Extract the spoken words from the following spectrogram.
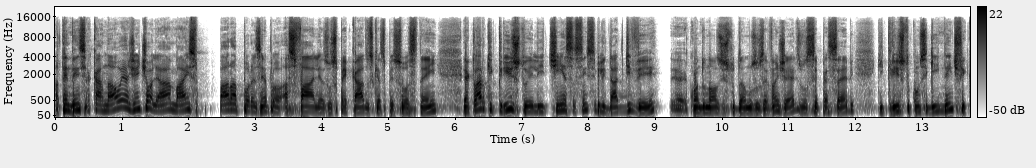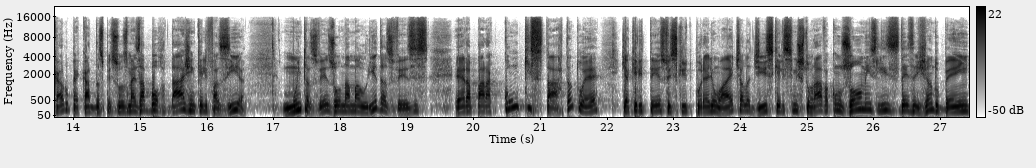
a tendência carnal é a gente olhar mais para, por exemplo, as falhas, os pecados que as pessoas têm. É claro que Cristo ele tinha essa sensibilidade de ver. É, quando nós estudamos os evangelhos, você percebe que Cristo conseguia identificar o pecado das pessoas, mas a abordagem que ele fazia, muitas vezes, ou na maioria das vezes, era para conquistar. Tanto é que aquele texto escrito por Ellen White, ela diz que ele se misturava com os homens, lhes desejando bem,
